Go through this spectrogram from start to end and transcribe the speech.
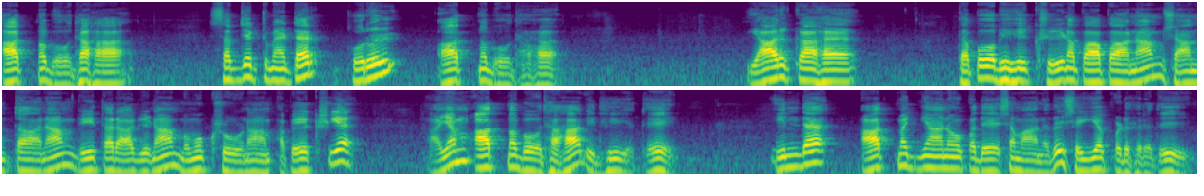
ஆத்மபோதா. சப்ஜெக்ட் மேட்டர் பொருள் ஆத்மபோதா. யாருக்காக? தபோபிகி க்ஷீண பாப்பானாம் சாந்தானாம் வீதராகிணாம் முமுக்ஷூணாம் அபேக்ஷிய அயம் ஆத்மபோதா விதீயத்தே இந்த ஆத்மஜானோபதேசமானது செய்யப்படுகிறது.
